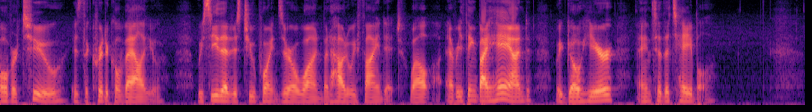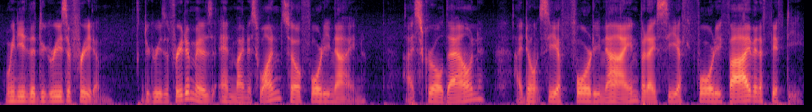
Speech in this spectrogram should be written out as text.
over 2 is the critical value. We see that it is 2.01, but how do we find it? Well, everything by hand, we go here into the table. We need the degrees of freedom. The degrees of freedom is n minus 1, so 49. I scroll down. I don't see a 49, but I see a 45 and a 50.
